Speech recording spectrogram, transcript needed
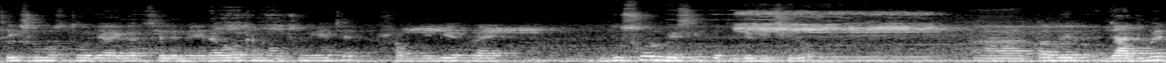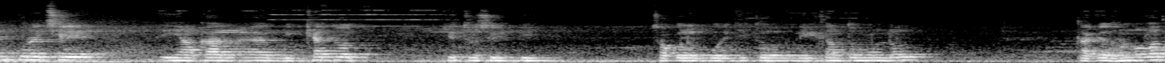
সেই সমস্ত জায়গার ছেলেমেয়েরাও এখানে অংশ নিয়েছে। সব মিলিয়ে প্রায় দুশোর বেশি প্রতিযোগী ছিল। তাদের জাজমেন্ট করেছে এই আঁকার বিখ্যাত চিত্রশিল্পী সকলের পরিচিত নীলকান্ত মণ্ডল। তাকে ধন্যবাদ।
